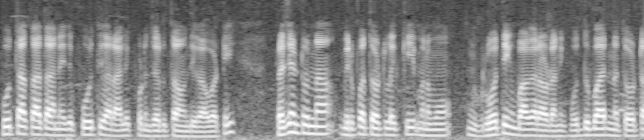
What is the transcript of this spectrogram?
పూతాకాత అనేది పూర్తిగా రాలిపోవడం జరుగుతూ ఉంది కాబట్టి ప్రజెంట్ ఉన్న మిరప తోటలకి మనము గ్రోతింగ్ బాగా రావడానికి ముద్దుబారిన తోట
